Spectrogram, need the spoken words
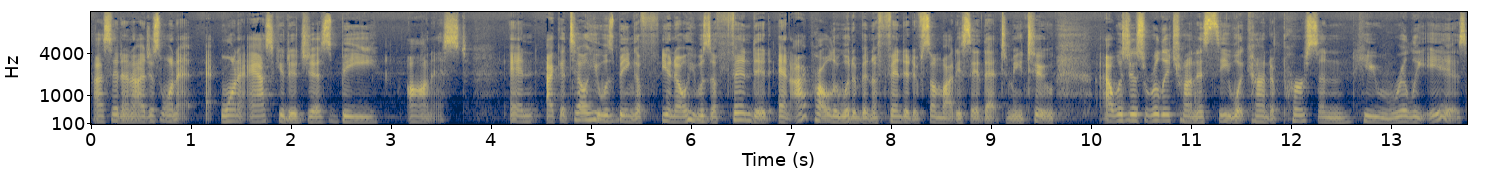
I said, "And I just want to want to ask you to just be honest." and I could tell he was being, you know, he was offended, and I probably would have been offended if somebody said that to me too. I was just really trying to see what kind of person he really is.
